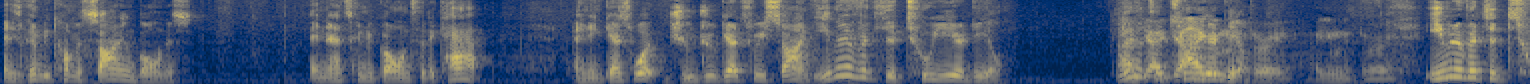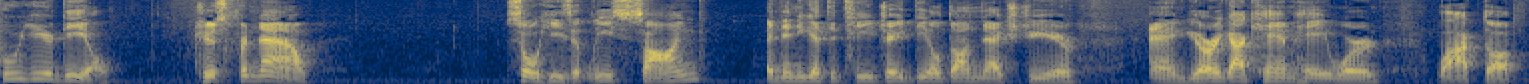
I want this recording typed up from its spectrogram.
and it's going to become a signing bonus and that's going to go into the cap. And then guess what? Juju gets re-signed, even if it's a two-year deal. I, Even I, if it's a I, I two-year give him deal a three. I give him a three. even if it's a two year deal, just for now, so he's at least signed, and then you get the TJ deal done next year, and you already got Cam Heyward locked up.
